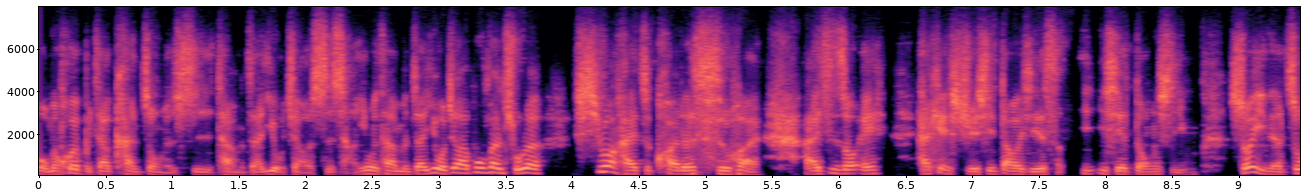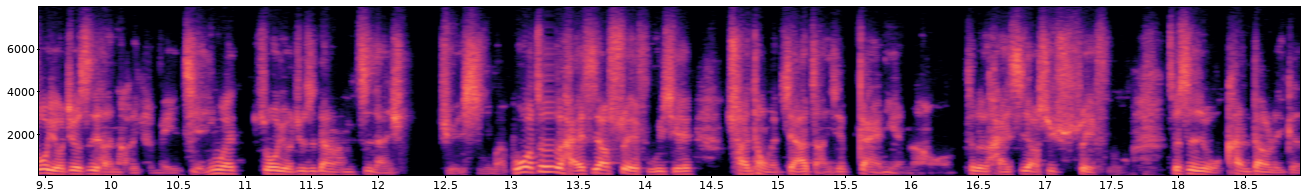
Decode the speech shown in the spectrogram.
我们会比较看重的是他们在幼教市场，因为他们在幼教的部分，除了希望孩子快乐之外，还是说，哎，还可以学习到一些什一一些东西。所以呢，桌游就是很好的一个媒介，因为桌游就是让他们自然学。学习嘛，不过这个还是要说服一些传统的家长一些概念的哦，这个还是要去说服。这是我看到了一个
